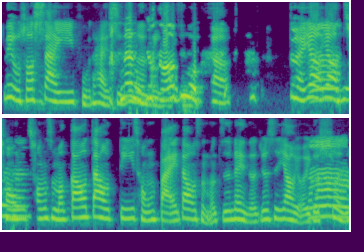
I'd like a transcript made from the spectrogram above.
例如说晒衣服，他也是 那个领子好好做嗯，对，要 要嗯从嗯从什么高到低，从白到什么之类的，就是要有一个顺嗯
